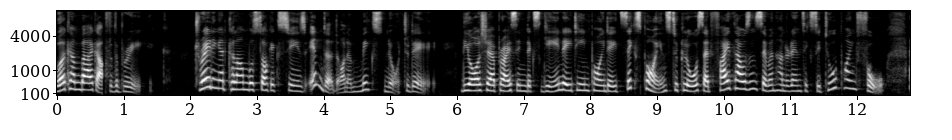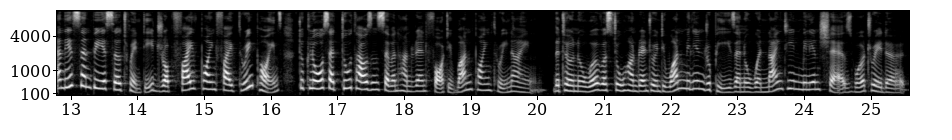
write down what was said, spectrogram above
Welcome back after the break. Trading at Colombo Stock Exchange ended on a mixed note today. The all share price index gained 18.86 points to close at 5762.4 and the S&P SL20 dropped 5.53 points to close at 2741.39. The turnover was 221 million rupees and over 19 million shares were traded.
